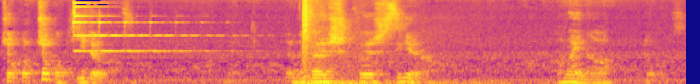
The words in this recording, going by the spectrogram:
ちょこちょこ聞いてるから。仲良し、仲良しすぎるな。甘いなと思います。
